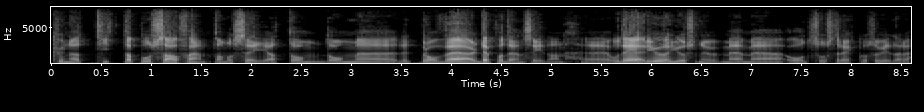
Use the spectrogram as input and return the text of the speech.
kunna titta på Southampton och säga att de, de, eh, det är ett bra värde på den sidan. Eh, och det är det ju just nu med, med odds och streck och så vidare.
